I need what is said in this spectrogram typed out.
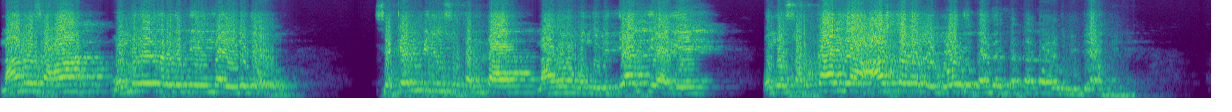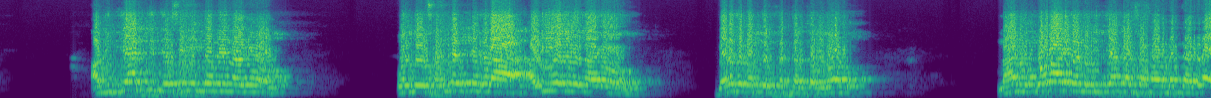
ನಾನು ಸಹ ಒಂದನೇ ತರಗತಿಯಿಂದ ಹಿಡಿದು ಸೆಕೆಂಡ್ ಪಿ ಯು ತನಕ ನಾನು ಒಂದು ವಿದ್ಯಾರ್ಥಿಯಾಗಿ ಒಂದು ಸರ್ಕಾರಿಯ ಆಸ್ಟಲಲ್ಲಿ ಓದಿ ಬಂದಿರತಕ್ಕಂತ ಒಂದು ವಿದ್ಯಾರ್ಥಿ. ಆ ವಿದ್ಯಾರ್ಥಿ ದೆಸೆಯಿಂದನೇ ನಾನು ಒಂದು ಸಂಘಟನೆಗಳ ಅಡಿಯಲ್ಲಿ ನಾನು ಬೆಳೆದು ಬಂದಿರತಕ್ಕಂಥವನು. ನಾನು ಕೋಲಾರದಲ್ಲಿ ವಿದ್ಯಾಭ್ಯಾಸ ಮಾಡಬೇಕಾದ್ರೆ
